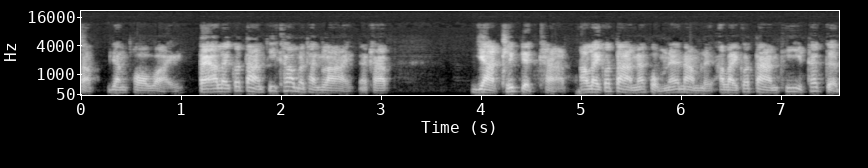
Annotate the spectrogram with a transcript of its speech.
ศัพท์ยังพอไหว แต่อะไรก็ตามที่เข้ามาทางไลน์นะครับ อย่าคลิกเด็ดขาด อะไรก็ตามนะผมแนะนำเลย อะไรก็ตามที่ถ้าเกิด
